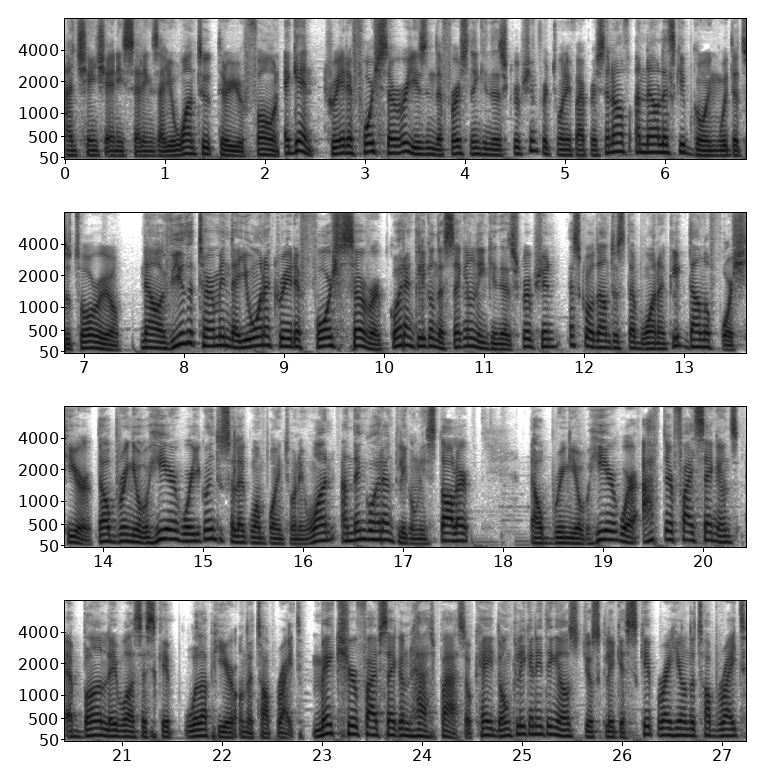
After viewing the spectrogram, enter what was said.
and change any settings that you want to through your phone. Again, create a Forge server using the first link in the description for 25% off, and now let's keep going with the tutorial. Now, if you determine that you want to create a Forge server, go ahead and click on the second link in the description, scroll down to step 1 and click download Forge here. That'll bring you over here where you're going to select 1.21 and then go ahead and click on installer. That'll bring you over here where after 5 seconds, a button labeled as skip will appear on the top right. Make sure 5 seconds has passed, okay? Don't click anything else, just click a skip right here on the top right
